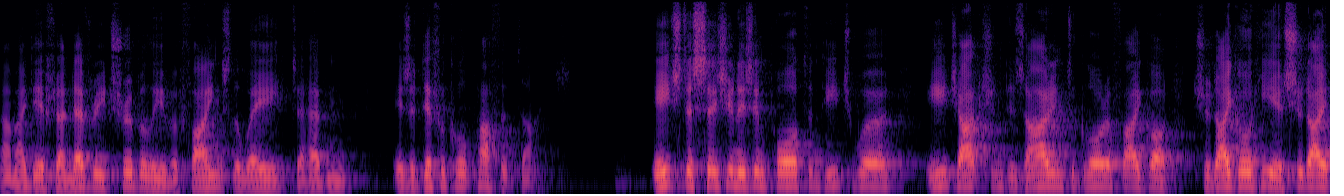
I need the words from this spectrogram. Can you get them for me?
Now, my dear friend, every true believer finds the way to heaven is a difficult path at times. Each decision is important, each word, each action desiring to glorify God. Should I go here? Should I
